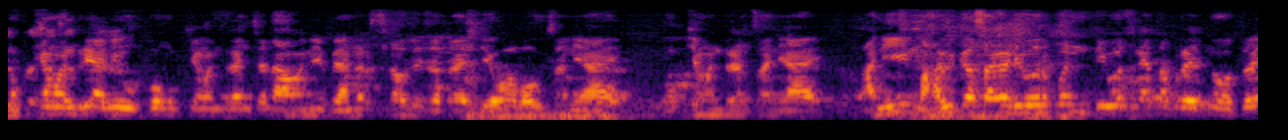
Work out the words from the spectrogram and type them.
मुख्यमंत्री आणि उपमुख्यमंत्र्यांच्या नावाने बॅनर्स लावले जात आहेत. देवा भाऊचा न्याय मुख्यमंत्र्यांचा न्याय आणि महाविकास आघाडीवर पण दिवसण्याचा प्रयत्न होतोय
